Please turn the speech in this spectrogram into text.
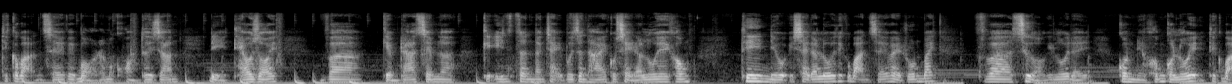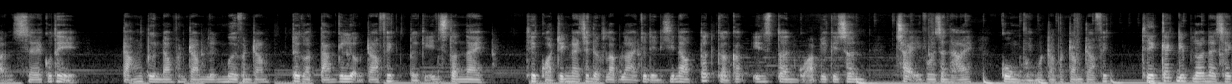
thì các bạn sẽ phải bỏ ra một khoảng thời gian để theo dõi và kiểm tra xem là cái instance đang chạy version 2 có xảy ra lỗi hay không. Thì nếu xảy ra lỗi thì các bạn sẽ phải rollback và sửa cái lỗi đấy. Còn nếu không có lỗi thì các bạn sẽ có thể tăng từ 5% lên 10% tức là tăng cái lượng traffic tới cái instance này. Thì quá trình này sẽ được lặp lại cho đến khi nào tất cả các instance của application chạy version 2 cùng với 100% traffic. Thì cách deploy này sẽ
